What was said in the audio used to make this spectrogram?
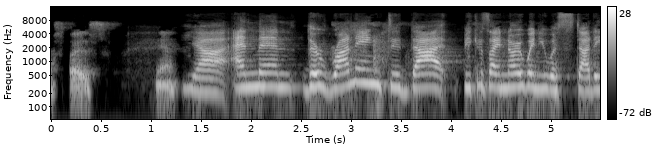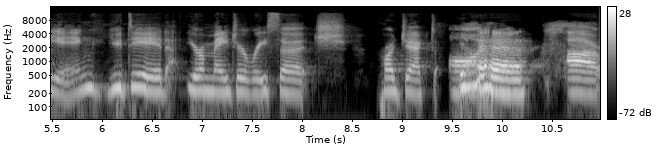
I suppose. Yeah. Yeah. And then the running did that because I know when you were studying, you did your major research project on yeah. uh,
